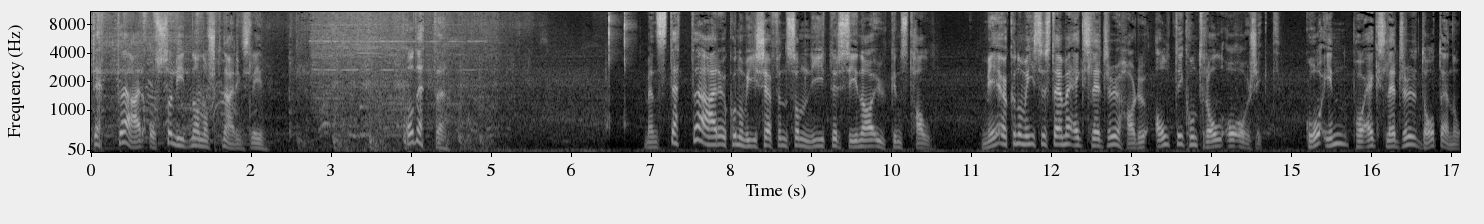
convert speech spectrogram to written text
Dette er også lyden av norsk næringsliv. Og dette. Mens dette er økonomisjefen som nyter synet av ukens tall. Med økonomisystemet Xledger har du alltid kontroll og oversikt. Gå inn på xledger.no.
